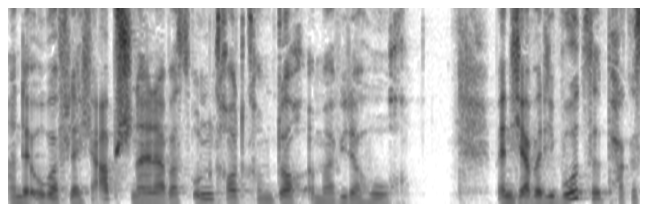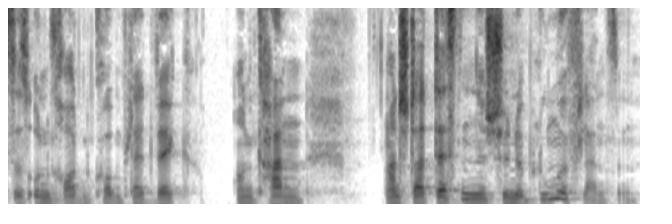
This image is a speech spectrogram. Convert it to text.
an der Oberfläche abschneiden, aber das Unkraut kommt doch immer wieder hoch. Wenn ich aber die Wurzel packe, ist das Unkraut komplett weg und kann anstatt dessen eine schöne Blume pflanzen.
